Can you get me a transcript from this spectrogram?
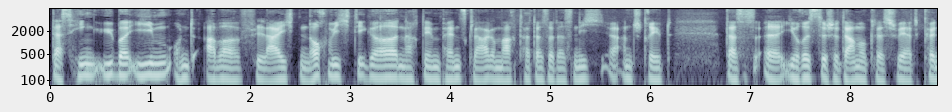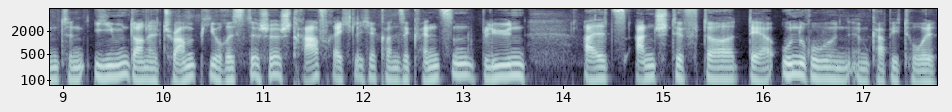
das hing über ihm und aber vielleicht noch wichtiger, nachdem Pence klargemacht hat, dass er das nicht äh, anstrebt, das äh, juristische Damoklesschwert könnten ihm, Donald Trump, juristische, strafrechtliche Konsequenzen blühen als Anstifter der Unruhen im Kapitol.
